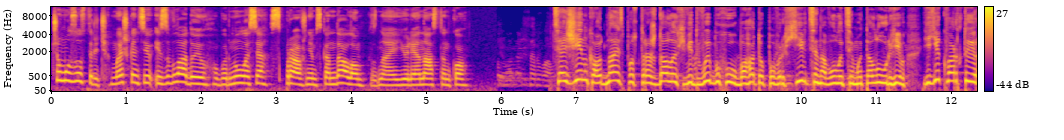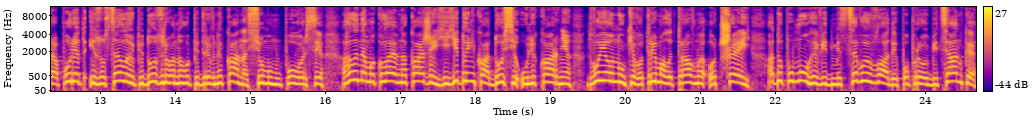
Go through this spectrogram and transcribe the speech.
Чому зустріч мешканців із владою обернулася справжнім скандалом, знає Юлія Настенко. Ця жінка одна із постраждалих від вибуху у багатоповерхівці на вулиці Металургів. Її квартира поряд із оселею підозрюваного підривника на сьомому поверсі. Галина Миколаївна каже, її донька досі у лікарні. Двоє онуків отримали травми очей. А допомоги від місцевої влади, попри обіцянки,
